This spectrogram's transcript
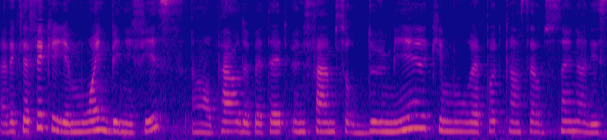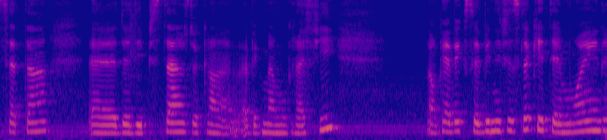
avec le fait qu'il y a moins de bénéfices, hein, on parle de peut-être une femme sur 2000 qui ne mourrait pas de cancer du sein dans les 7 ans euh, de dépistage de, avec mammographie. Donc avec ce bénéfice-là qui était moindre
